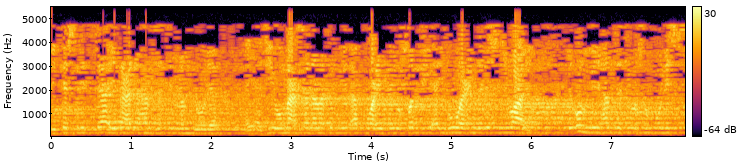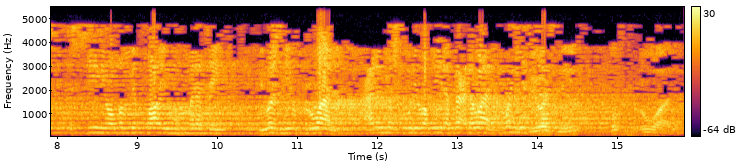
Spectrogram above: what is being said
بكسر التاء بعد همزة ممدودة أي أجيء مع سلمة بن الأكوع فيصلي أي هو عند الاستواء بضم الهمزة وسكون السين وضم الطاء المهملتين بوزن أفعوان على المشهور وقيل فعلوان وهي بوزن أفعوالة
